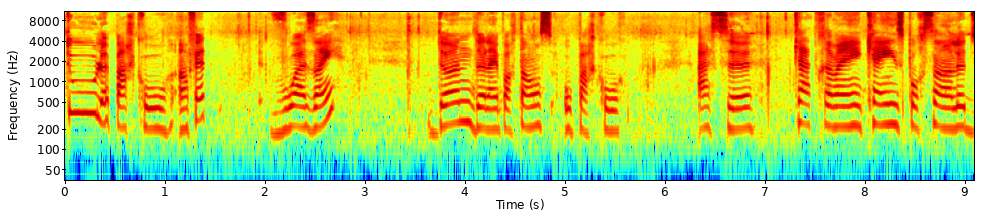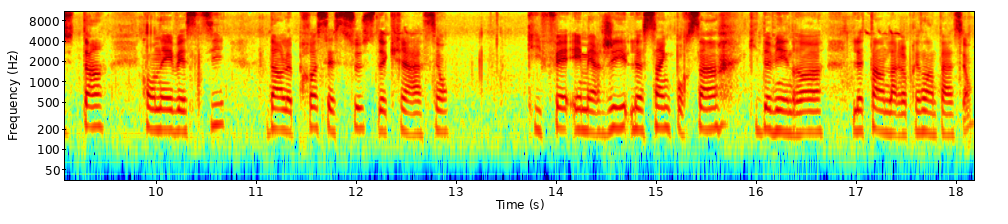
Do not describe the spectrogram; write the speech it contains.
tout le parcours. En fait, voisin donne de l'importance au parcours, à ce 95 là du temps qu'on investit dans le processus de création qui fait émerger le 5% qui deviendra le temps de la représentation.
